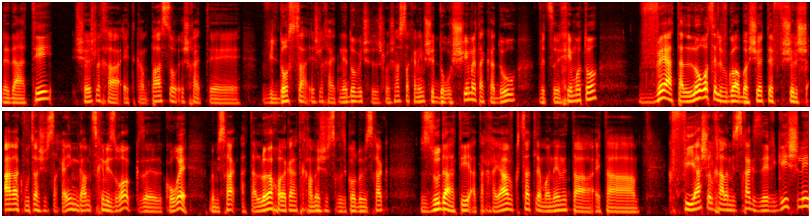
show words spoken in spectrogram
לדעתי, שיש לך את קמפסו, יש לך את אה, וילדוסה, יש לך את נדוביץ', שזה שלושה שחקנים שדורשים את הכדור וצריכים אותו, ואתה לא רוצה לפגוע בשטף של שאר הקבוצה, ששחקנים גם צריכים לזרוק, זה קורה במשחק, אתה לא יכול לקחת 15 זריקות במשחק. זו דעתי, אתה חייב קצת למנן את, ה, את הכפייה שלך למשחק. זה הרגיש לי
